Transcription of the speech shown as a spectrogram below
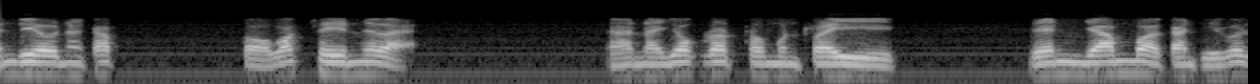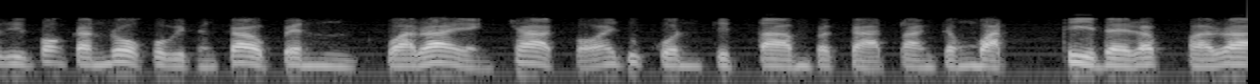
นเดียวนะครับก็วัคซีนนี่แหละนายกรัฐมนตรีเน้นย้ำว่าการฉีดวัคซีนป้องกันโรคโควิด -19 เป็นวาระแห่งชาติขอให้ทุกคนติดตามประกาศต่างจังหวัดที่ได้รับภาระ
